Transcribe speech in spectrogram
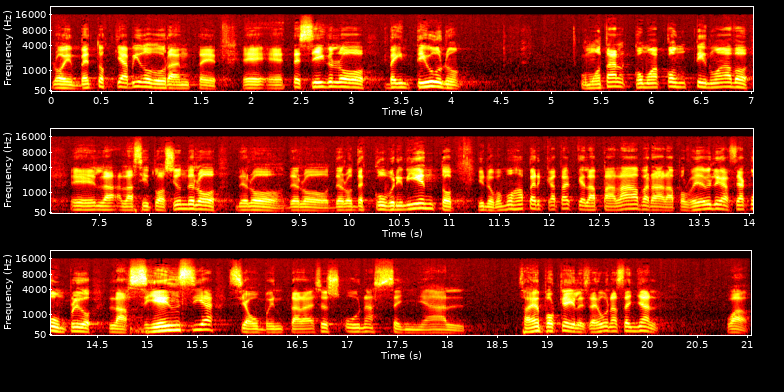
los inventos que ha habido durante eh, este siglo XXI como tal, como ha continuado eh, la, situación de los, de, los, de, los, de los descubrimientos, y nos vamos a percatar que la palabra, la profecía bíblica se ha cumplido, la ciencia se aumentará, eso es una señal. ¿Saben por qué, iglesia? Es una señal. Wow.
